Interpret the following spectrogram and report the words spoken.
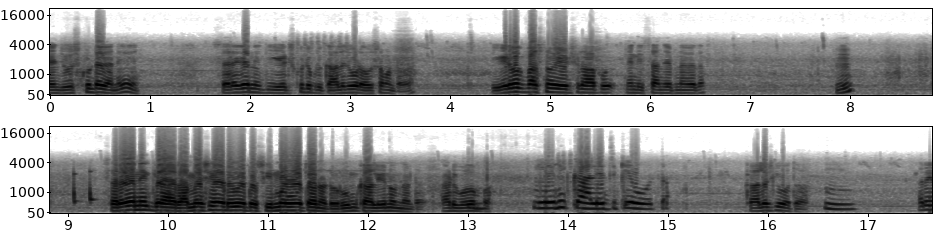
నేను చూసుకుంటా కానీ సరేగా నీకు ఏడ్చుకుంటే ఇప్పుడు కాలేజ్ కూడా అవసరం అంటావా? ఏడవకు ఫస్ట్ నువ్వు ఏడ్చుడు ఆపు. నేను ఇస్తాను చెప్పినా కదా? సరేగా నీకు రమేష్ గారు ఇటు సినిమా పోతా అన్నట్టు రూమ్ ఖాళీగానే ఉందంట. ఆడికి పోదాంపా లేని కాలేజీకే పోతా. కాలేజ్కి పోతావా. అరే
